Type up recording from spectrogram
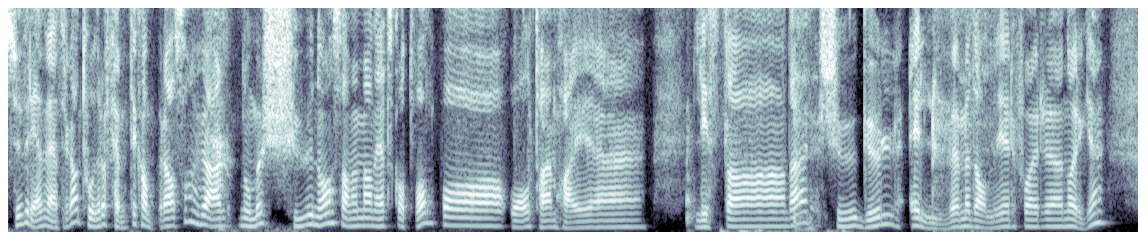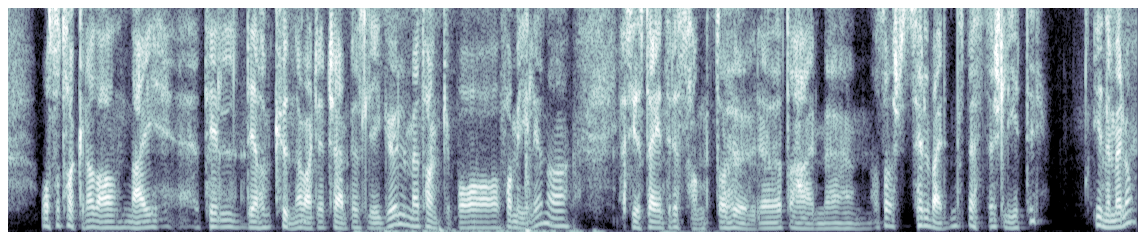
suveren venstrekant. 250 kamper, altså. Hun er nummer sju nå, sammen med Anette Skotvold, på all time high-lista der. Sju gull, elleve medaljer for eh, Norge. Og så takker hun da nei til det som kunne vært et Champions League-gull, med tanke på familien. Og jeg syns det er interessant å høre dette her med Altså, selv verdens beste sliter innimellom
